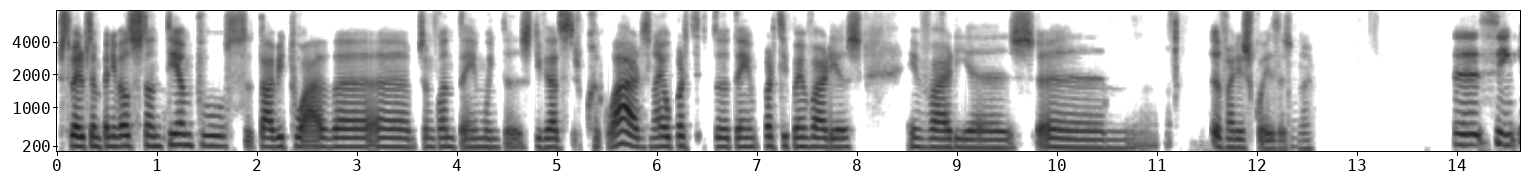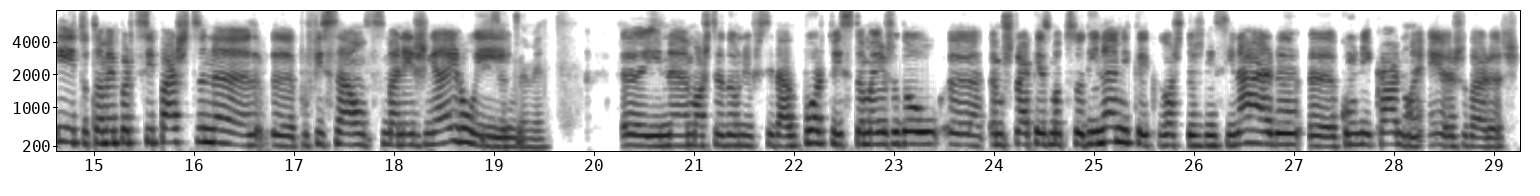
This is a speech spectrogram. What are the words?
perceber, por exemplo, a nível de gestão de tempo, se está habituada, a, por exemplo, quando tem muitas atividades extracurriculares, não é? Eu participo, participo em várias, em várias, uh, várias coisas, não é? Uh, sim, e tu também participaste na uh, profissão Semana Engenheiro e, uh, e na mostra da Universidade de Porto. Isso também ajudou a mostrar que és uma pessoa dinâmica e que gostas de ensinar, a comunicar, não é? Ajudar as,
